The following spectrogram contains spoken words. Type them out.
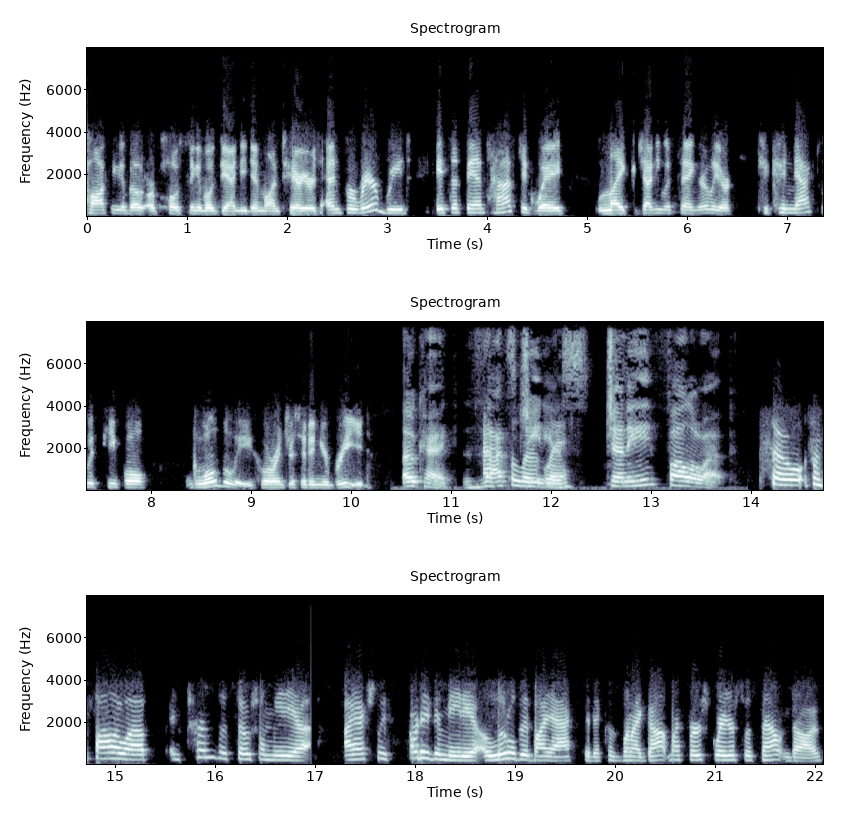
talking about or posting about Dandy Dinmont Terriers. And for rare breeds, it's a fantastic way, like Jenny was saying earlier, to connect with people globally who are interested in your breed. Okay, that's Absolutely. genius. Jenny, follow up. So, some follow up in terms of social media. I actually started in media a little bit by accident because when I got my first Greater Swiss Mountain Dog,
